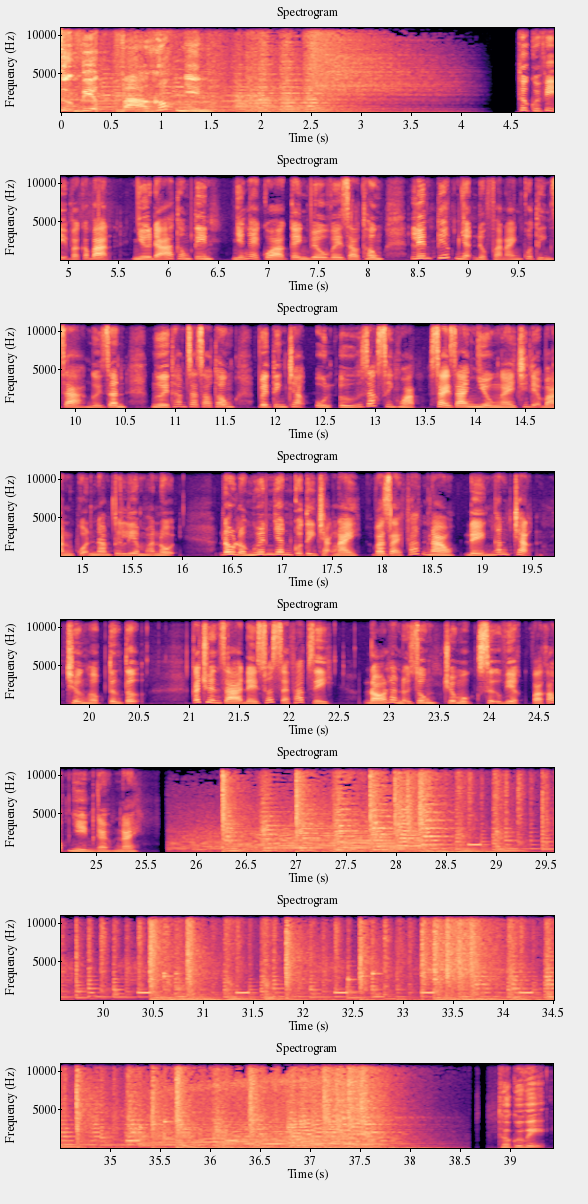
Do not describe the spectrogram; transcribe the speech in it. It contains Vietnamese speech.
sự việc và góc nhìn. Thưa quý vị và các bạn, như đã thông tin, những ngày qua kênh VOV Giao thông liên tiếp nhận được phản ánh của thính giả, người dân, người tham gia giao thông về tình trạng ùn ứ rác sinh hoạt xảy ra nhiều ngày trên địa bàn quận Nam Từ Liêm, Hà Nội. Đâu là nguyên nhân của tình trạng này và giải pháp nào để ngăn chặn trường hợp tương tự? Các chuyên gia đề xuất giải pháp gì? Đó là nội dung chuyên mục Sự việc và góc nhìn ngày hôm nay. Thưa quý vị,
